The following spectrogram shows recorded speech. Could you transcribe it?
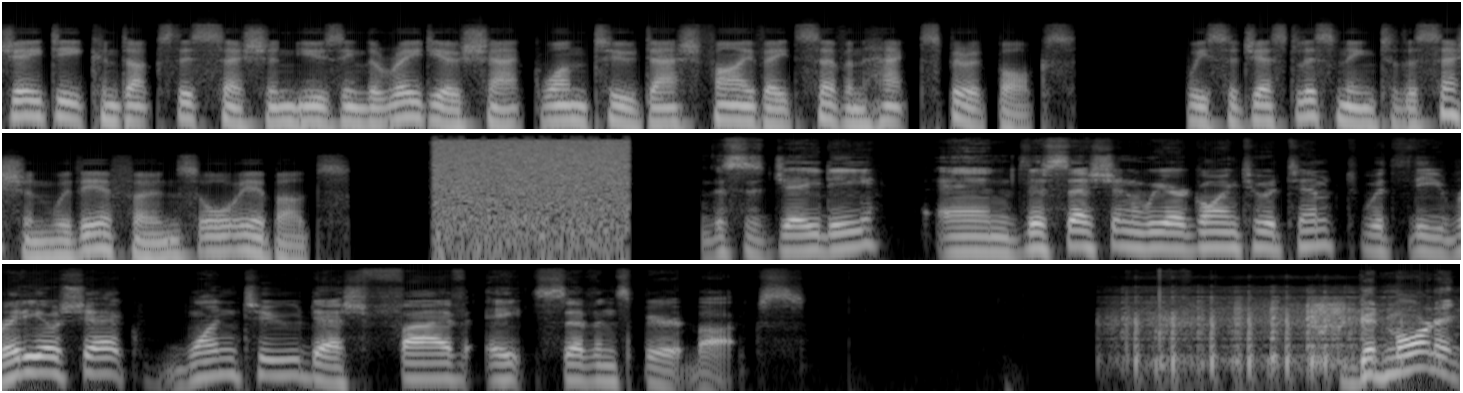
JD conducts this session using the Radio Shack 12-587 hacked spirit box. We suggest listening to the session with earphones or earbuds. This is JD, and this session we are going to attempt with the Radio Shack 12-587 Spirit Box. Good morning.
